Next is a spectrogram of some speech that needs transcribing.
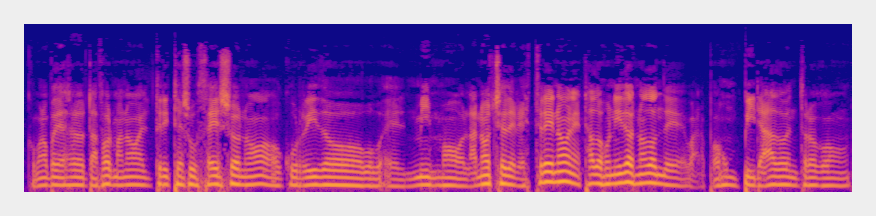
como no podía ser de otra forma, ¿no? El triste suceso, ¿no? Ocurrido el mismo, la noche del estreno en Estados Unidos, ¿no? Donde, bueno, pues un pirado entró con,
